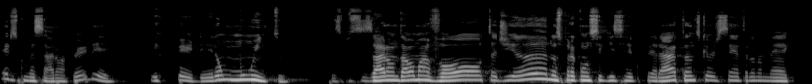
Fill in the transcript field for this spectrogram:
eles começaram a perder. E perderam muito. Eles precisaram dar uma volta de anos para conseguir se recuperar, tanto que hoje você entra no Mac,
